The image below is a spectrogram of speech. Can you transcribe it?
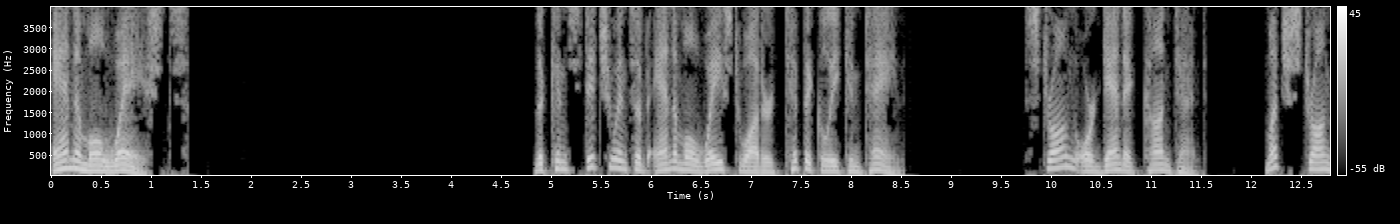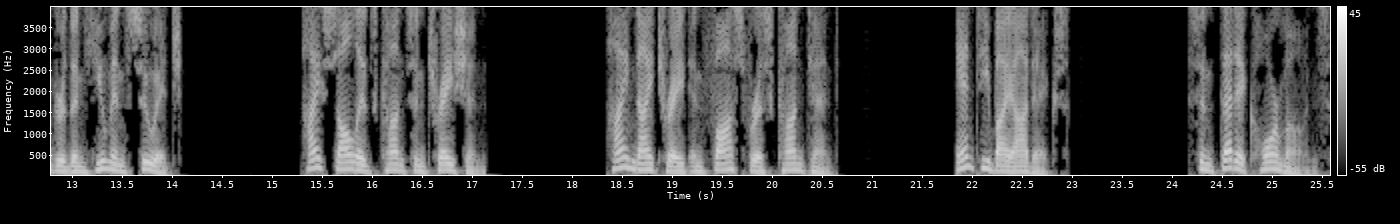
Animal wastes The constituents of animal wastewater typically contain strong organic content, much stronger than human sewage High solids concentration High nitrate and phosphorus content Antibiotics Synthetic hormones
